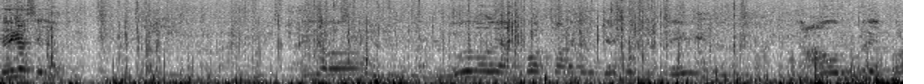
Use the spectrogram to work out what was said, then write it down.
ಹೇಗೆ ಸಿಗಲ್ಲ ಅಯ್ಯೋ ರೂಲಲ್ಲಿ ಎನ್ಫೋರ್ಸ್ ಮಾಡೋಕ್ಕೆ ದೇಶದಲ್ಲಿ ಯಾವ ರೂಲ್ ಎನ್ಫೋರ್ಸ್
